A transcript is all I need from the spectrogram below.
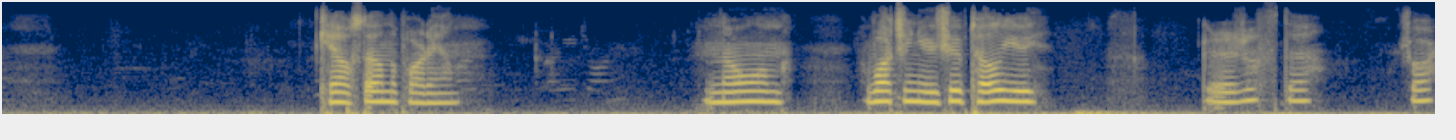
Okay, I'll stay on the party. Then. No, I'm watching YouTube tell you. Get rid of the shower.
